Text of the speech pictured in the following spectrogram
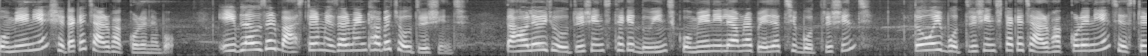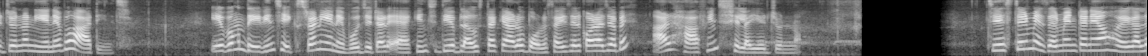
কমিয়ে নিয়ে সেটাকে চার ভাগ করে নেব। এই ব্লাউজের বাস্টের মেজারমেন্ট হবে চৌত্রিশ ইঞ্চ তাহলে ওই চৌত্রিশ ইঞ্চ থেকে দুই ইঞ্চ কমিয়ে নিলে আমরা পেয়ে যাচ্ছি বত্রিশ ইঞ্চ তো ওই বত্রিশ ইঞ্চটাকে চার ভাগ করে নিয়ে চেস্টের জন্য নিয়ে নেব আট ইঞ্চ এবং দেড় ইঞ্চ এক্সট্রা নিয়ে নেব, যেটার এক ইঞ্চ দিয়ে ব্লাউজটাকে আরও বড় সাইজের করা যাবে, আর হাফ ইঞ্চ সেলাইয়ের জন্য। চেস্টের মেজারমেন্টটা নেওয়া হয়ে গেল।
